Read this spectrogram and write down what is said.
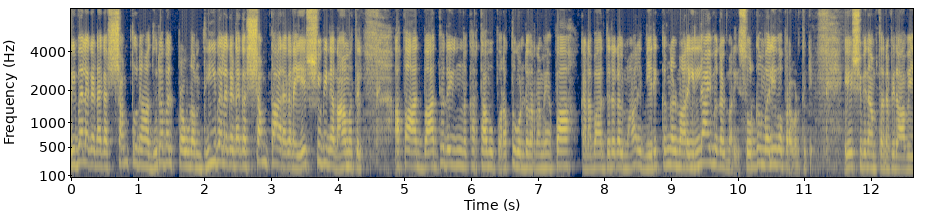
റിബല ഘടക ശംതുന ദുരബൽ പ്രൗഢം ദീപല ഘടക ശംതാരകന യേശുവിന്റെ നാമത്തിൽ. അപ്പൊ ആ ബാധ്യതയിൽ നിന്ന് കർത്താവ് പുറത്തു കൊണ്ടുവരണമേ അപ്പാ. കടബാധ്യതകൾ മാറി ഞെരുക്കങ്ങൾ മാറി ഇല്ലായ്മകൾ മാറി സ്വർഗം വലിയവ പ്രവർത്തിക്കും. യേശുവിനാം തന്നെ പിതാവേ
